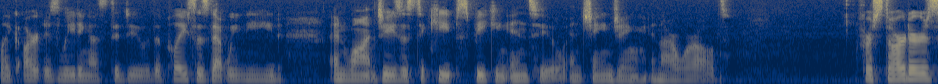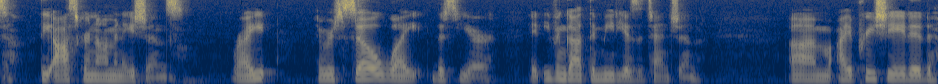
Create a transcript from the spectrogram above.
like art is leading us to do, the places that we need and want Jesus to keep speaking into and changing in our world. For starters, the Oscar nominations, right? They were so white this year. It even got the media's attention. Um, I appreciated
